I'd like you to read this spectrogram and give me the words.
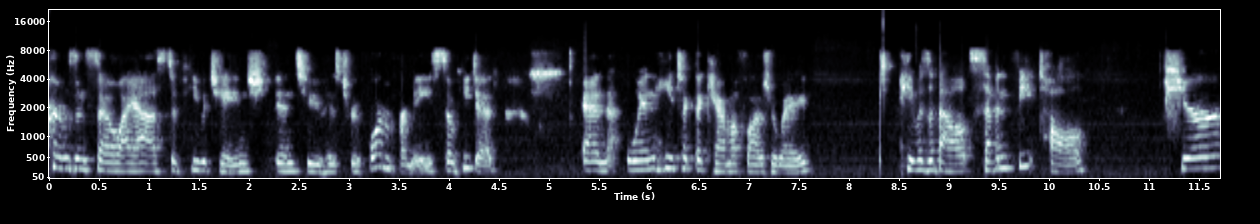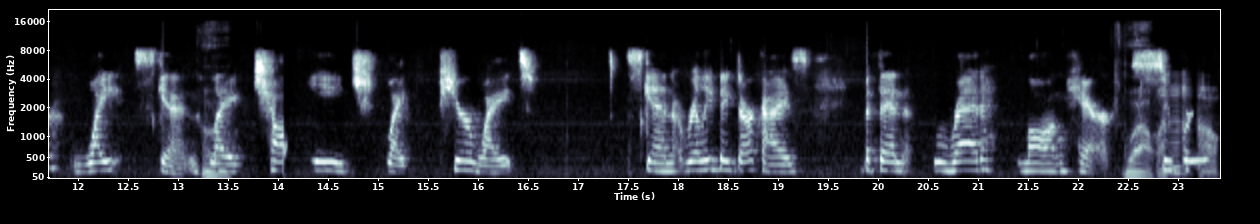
forms. And so I asked if he would change into his true form for me. So he did. And when he took the camouflage away, he was about seven feet tall, pure white skin, Oh. like chalky, ch- like pure white skin, really big dark eyes, but then red long hair. Wow. Super Wow.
